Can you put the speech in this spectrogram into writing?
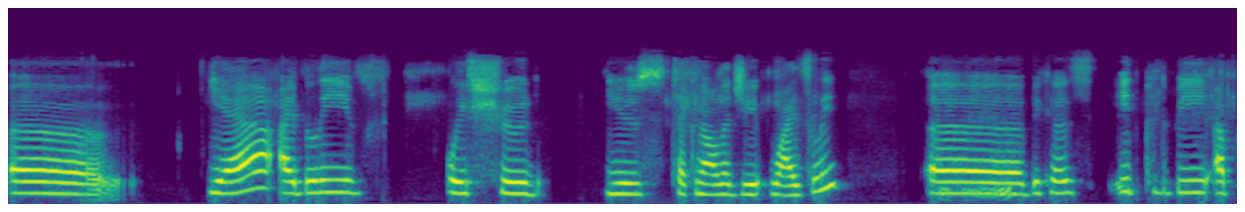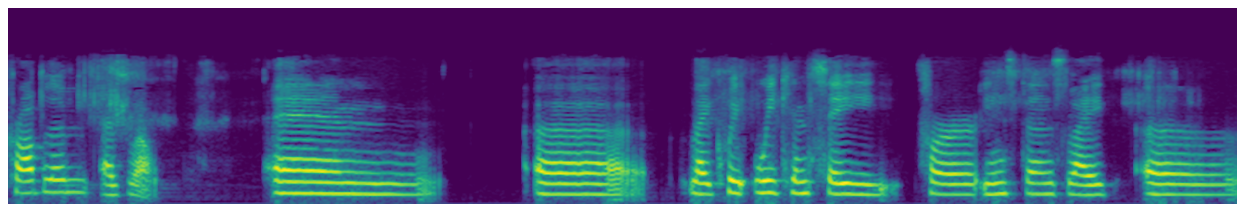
Uh, yeah, I believe we should use technology wisely uh, mm-hmm. because it could be a problem as well. And uh, like we, we can say, for instance, like uh,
